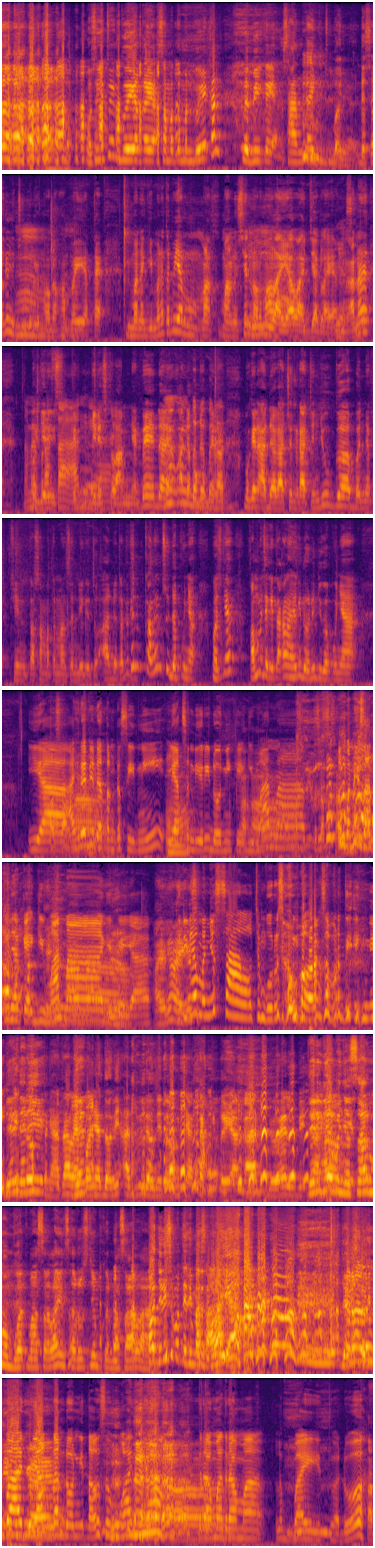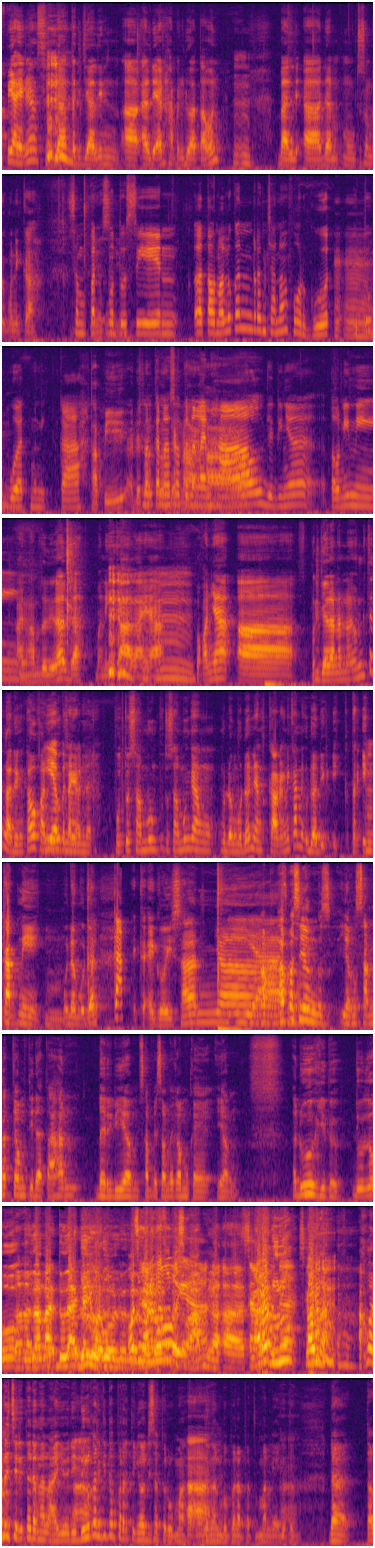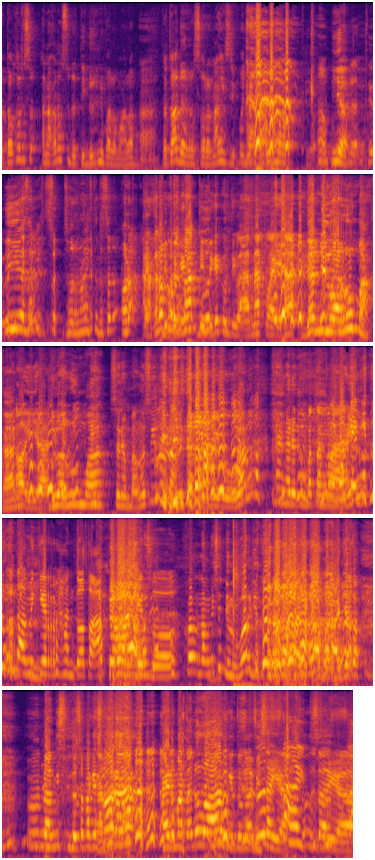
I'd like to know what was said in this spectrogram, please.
Maksudnya itu yang gue yang kayak sama temen gue kan lebih kayak santai gitu. Iya. Dasarnya dicemburuin Hmm. orang sampai yang kayak gimana gimana tapi ya ma- manusia normal lah ya wajar lah ya. Iya sih. Karena berjenis perasaan, jenis ya. kelaminnya beda ya. Mm-mm, Ada bener-bener. kemungkinan mungkin ada racun-racun juga banyak cinta sama teman sendiri itu ada. Tapi kan kalian sudah punya maksudnya kamu ceritakan akhirnya Doni juga punya Iya, Pasangan. akhirnya dia datang ke sini, lihat sendiri Doni kayak gimana, terus temennya satunya kayak gimana, gimana. gitu Iya. ya. Akhirnya- Jadi akhirnya dia menyesal cemburu sama orang seperti ini. Dia gitu. jadi ternyata levelnya Doni aduh Doni doang cetek gitu ya kan. Gue lebih jadi dia menyesal gitu. membuat masalah yang seharusnya bukan masalah. Oh jadi sempat jadi masalah ya? Jadi Terlalu banyak guys. dan Doni tahu semuanya. Drama-drama lebay itu, aduh. Tapi akhirnya sudah terjalin uh, LDR hampir 2 tahun. Balik uh, dan memutuskan untuk menikah. Sempet Iya mutusin eh, tahun lalu kan rencana for good itu buat menikah. Tapi ada Cuman satu karena dan suatu dan lain hal jadinya tahun ini. Alhamdulillah udah menikah lah ya. Pokoknya uh, perjalanan kita nggak ada yang tahu kan Iya, Yu, kayak benar-benar. putus sambung putus sambung yang mudah-mudahan yang sekarang ini kan udah di, terikat nih. Mudah-mudahan Ikat. keegoisannya. Iya. apa, apa sih yang yang sangat kamu tidak tahan dari dia sampai-sampai kamu kayak yang aduh gitu. Dulu, Ah, dulu, apa? Dulu aja dulu, juga dulu. dulu. Oh, Sekarang kan dulu sudah ya. suami. Nggak, uh, Karena Sekarang dulu, udah- sekarang aku ada cerita dengan Ayu ini. Dulu kan kita pernah tinggal di satu rumah Ah, ah. dengan beberapa teman kayak gitu. Dan tahu-tahu kan anak-anak sudah tidur nih malam-malam. Ah. Tahu-tahu ada suara nangis di pojok rumah. Iya, iya tapi su- suara nangis terus ada orang Ya, karena pada takut. dipikir kuntilanak lah ya. Dan di luar rumah kan? Oh iya, di luar rumah. serem banget sih lu nangis di luar, kayak nggak ada tempat yang lain. kayak gitu tuh nggak mikir hantu atau apa gitu. Kalau nangisnya di luar gitu, kenapa nggak di kamar aja atau uh, nangis nggak usah pakai suara, air mata doang gitu nggak bisa ya? Susah itu Susah ya.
